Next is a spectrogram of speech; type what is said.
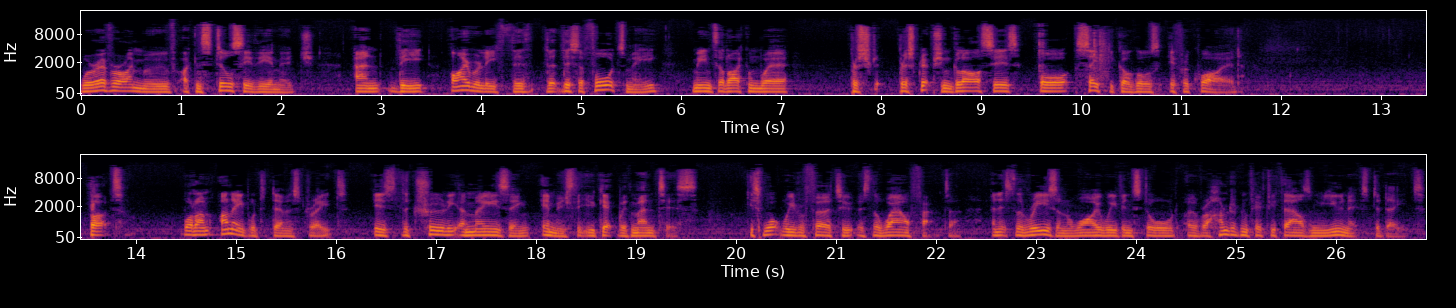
Wherever I move, I can still see the image. And the eye relief th that this affords me means that I can wear prescri prescription glasses or safety goggles if required. But what I'm unable to demonstrate is the truly amazing image that you get with Mantis. It's what we refer to as the wow factor, and it's the reason why we've installed over 150,000 units to date.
